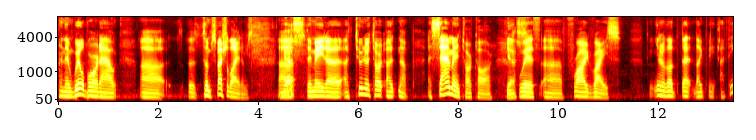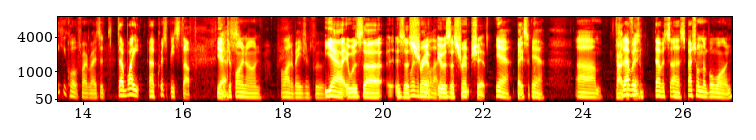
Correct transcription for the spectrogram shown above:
and then Will brought out uh, uh, some special items. Uh, Yes. They made a, a tuna tar, uh, no, a salmon tartare Yes. with uh, fried rice. you know, the, that like I think you call it fried rice. It's the white uh, crispy stuff that you find on a lot of Asian food. Yeah, it was uh is a What do they call shrimp. that? It was a shrimp ship, Yeah, basically. yeah. Um, so Type that of was thing. that was uh, special number one,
